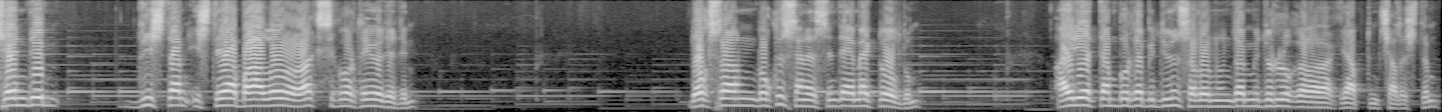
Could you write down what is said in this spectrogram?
Kendim dıştan isteğe bağlı olarak sigortayı ödedim. 99 senesinde emekli oldum. Ayrıyetten burada bir düğün salonunda müdürlük olarak yaptım, çalıştım.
